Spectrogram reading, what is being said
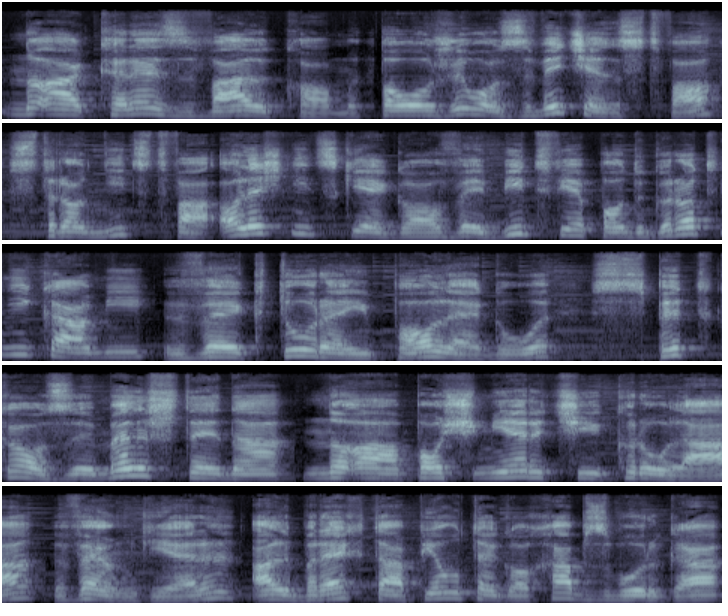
no a kres walkom położyło zwycięstwo stronnictwa Oleśnickiego w bitwie pod Grotnikami, w której poległ Spytko z Melsztyna, no a po śmierci króla Węgier Albrechta V Habsburga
